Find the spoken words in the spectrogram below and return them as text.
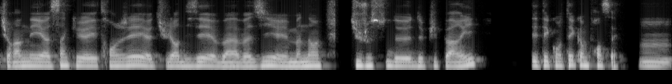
tu ramenais euh, cinq étrangers, euh, tu leur disais euh, bah vas-y euh, maintenant tu joues de- depuis Paris, t'étais compté comme français. Mhm.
